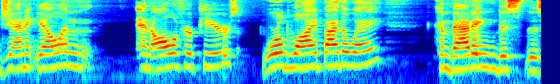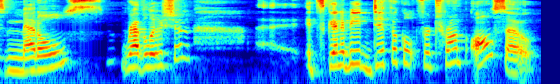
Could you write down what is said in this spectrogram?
Janet Yellen and all of her peers worldwide, by the way, combating this this metals revolution. It's going to be difficult for Trump also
